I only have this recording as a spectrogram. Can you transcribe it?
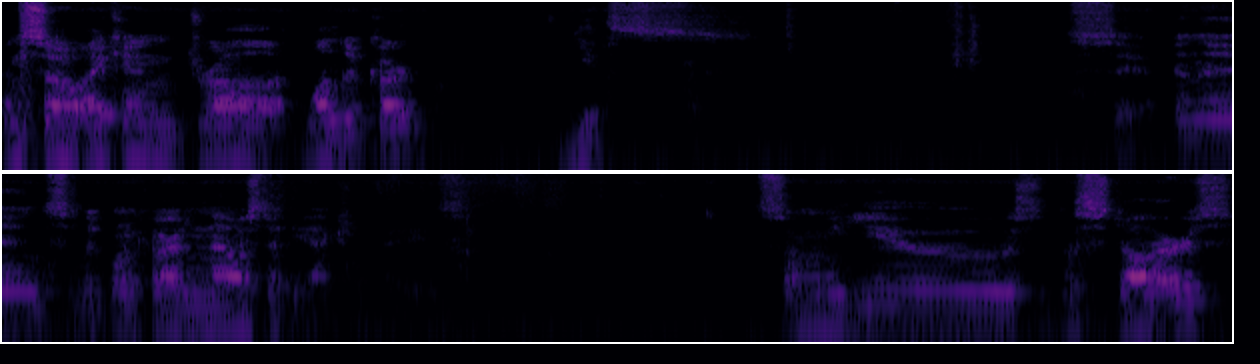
And so I can draw one loot card. Yes. And then salute one card, and now I start the action phase. So I'm going to use the stars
